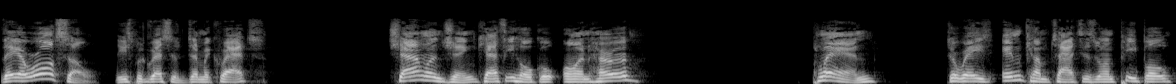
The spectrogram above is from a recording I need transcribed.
They are also, these progressive Democrats, challenging Kathy Hochul on her plan to raise income taxes on people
